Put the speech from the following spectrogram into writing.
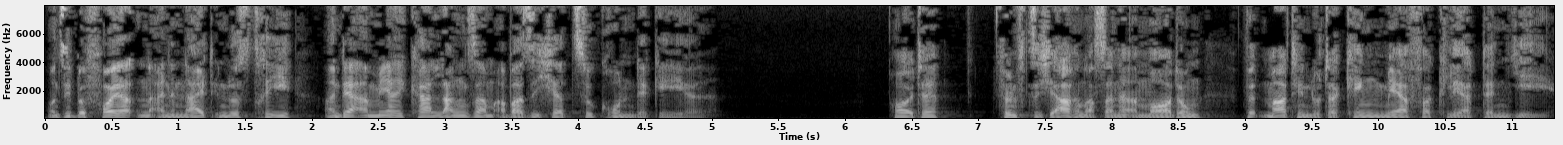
und sie befeuerten eine Neidindustrie, an der Amerika langsam aber sicher zugrunde gehe. Heute, 50 Jahre nach seiner Ermordung, wird Martin Luther King mehr verklärt denn je.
